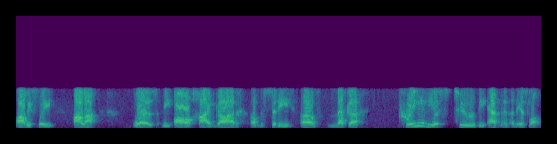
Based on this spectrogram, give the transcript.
obviously Allah was the All High God of the city of Mecca previous to the advent of Islam,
